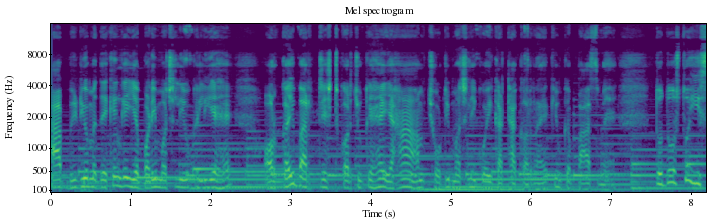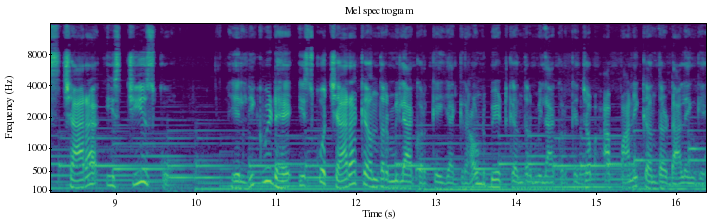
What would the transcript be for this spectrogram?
आप वीडियो में देखेंगे, ये बड़ी मछलियों के लिए है और कई बार टेस्ट कर चुके हैं। यहाँ हम छोटी मछली को इकट्ठा कर रहे हैं, क्योंकि पास में है। तो दोस्तों, इस चारा, इस चीज़ को ये लिक्विड है, इसको चारा के अंदर मिला करके या ग्राउंड बेट के अंदर मिला करके जब आप पानी के अंदर डालेंगे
